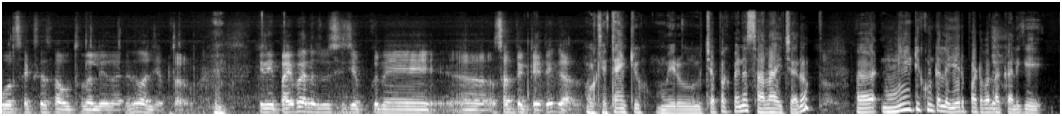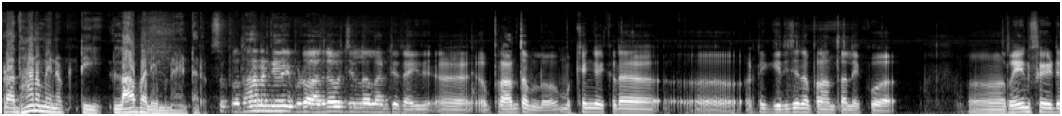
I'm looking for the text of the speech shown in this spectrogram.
బోర్ సక్సెస్ అవుతుందా లేదా అనేది వాళ్ళు చెప్తారు. ఇది పై పైన చూసి చెప్పుకునే సబ్జెక్ట్ అయితే కాదు. Okay thank you. మీరు చెప్పకపోయినా సలహా ఇచ్చారు. నీటి కుంటల ఏర్పాటు వల్ల కలిగే ప్రధానమైనటువంటి లాభాలు ఏమున్నాయంటారు? సో ప్రధానంగా ఇప్పుడు ఆదిలాబాద్ జిల్లా లాంటి ప్రాంతంలో ముఖ్యంగా ఇక్కడ అంటే గిరిజన ప్రాంతాలు ఎక్కువ రెయిన్ ఫెయిడ్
